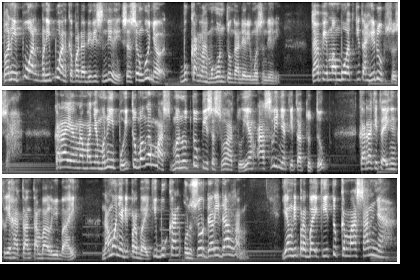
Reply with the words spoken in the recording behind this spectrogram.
Penipuan-penipuan kepada diri sendiri sesungguhnya bukanlah menguntungkan dirimu sendiri, tapi membuat kita hidup susah. Karena yang namanya menipu itu mengemas, menutupi sesuatu yang aslinya kita tutup, karena kita ingin kelihatan tambah lebih baik, namun yang diperbaiki bukan unsur dari dalam. Yang diperbaiki itu kemasannya.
